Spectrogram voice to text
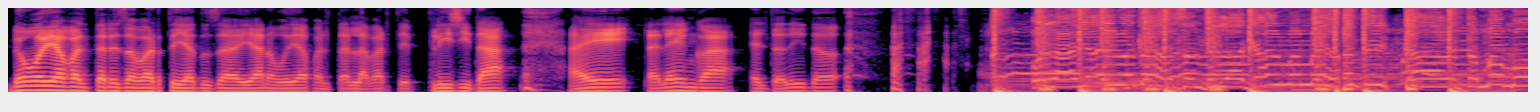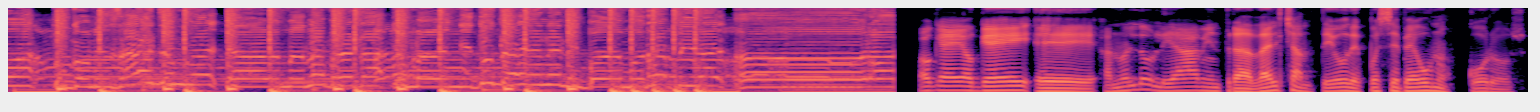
no podía faltar esa parte, ya tú sabes, ya no podía faltar la parte explícita. Ahí, la lengua, el todito. Ok, ok. Eh, Anuel AA, mientras da el chanteo, después se pega unos coros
